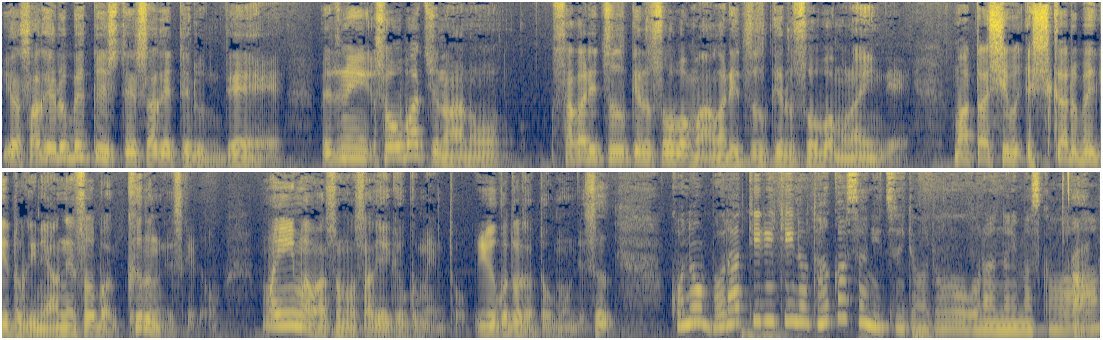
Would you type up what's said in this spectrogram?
いや、下げるべきして下げてるんで、別に相場っていうのは、あの、下がり続ける相場も上がり続ける相場もないんで、またししかるべき時に上げ相場が来るんですけど、まあ今はその下げ局面ということだと思うんです。このボラティリティの高さについてはどうご覧になりますか？あ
